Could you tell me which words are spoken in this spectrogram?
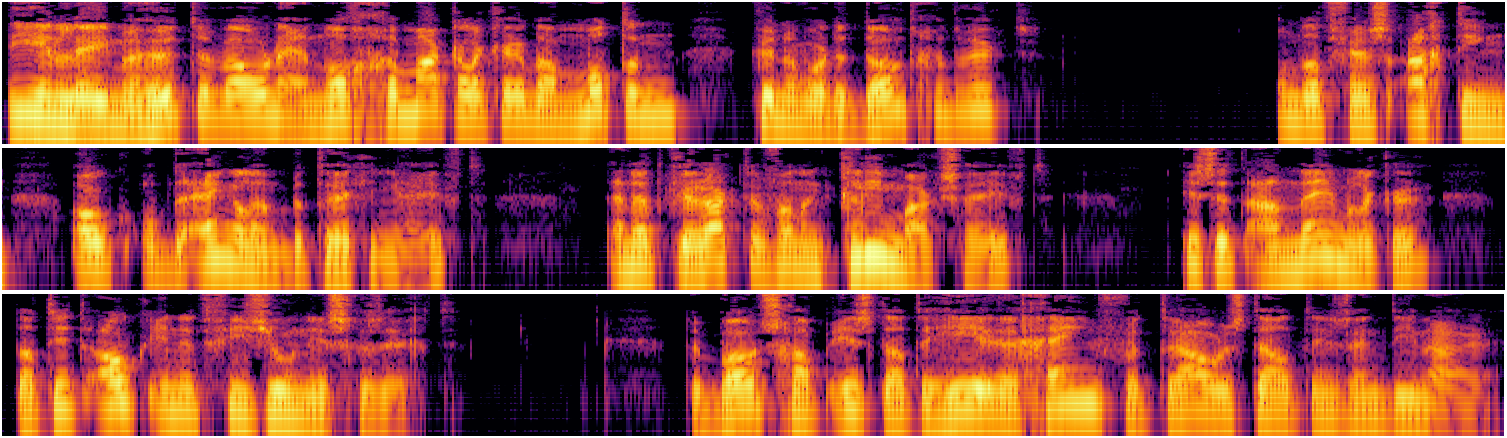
die in leme hutten wonen en nog gemakkelijker dan motten kunnen worden doodgedrukt? Omdat vers 18 ook op de engelen betrekking heeft en het karakter van een climax heeft, is het aannemelijker dat dit ook in het visioen is gezegd. De boodschap is dat de Heere geen vertrouwen stelt in zijn dienaren.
